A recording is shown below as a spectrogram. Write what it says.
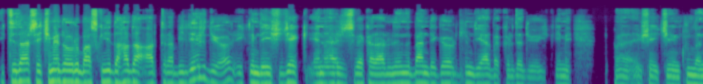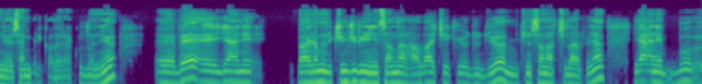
iktidar seçime doğru baskıyı daha da artırabilir diyor. İklim değişecek enerjisi ve kararlılığını ben de gördüm Diyarbakır'da diyor. İklimi şey için kullanıyor sembolik olarak kullanıyor. E, ve e, yani bayramın üçüncü günü insanlar halay çekiyordu diyor bütün sanatçılar falan yani bu e,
